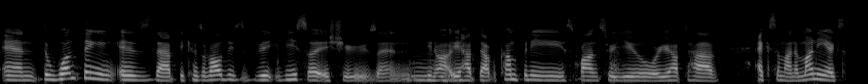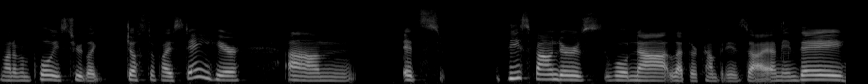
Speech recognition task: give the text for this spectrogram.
and the one thing is that because of all these vi- visa issues, and you know, you have to have a company sponsor you, or you have to have X amount of money, X amount of employees to like justify staying here. Um, it's these founders will not let their companies die. I mean, they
